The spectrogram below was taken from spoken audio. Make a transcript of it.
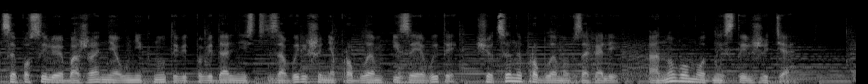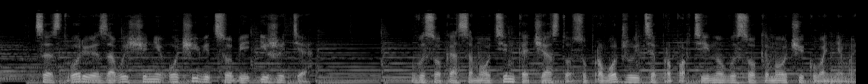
це посилює бажання унікнути відповідальність за вирішення проблем і заявити, що це не проблема взагалі, а новомодний стиль життя. Це створює завищені очі від собі і життя. Висока самооцінка часто супроводжується пропорційно високими очікуваннями.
